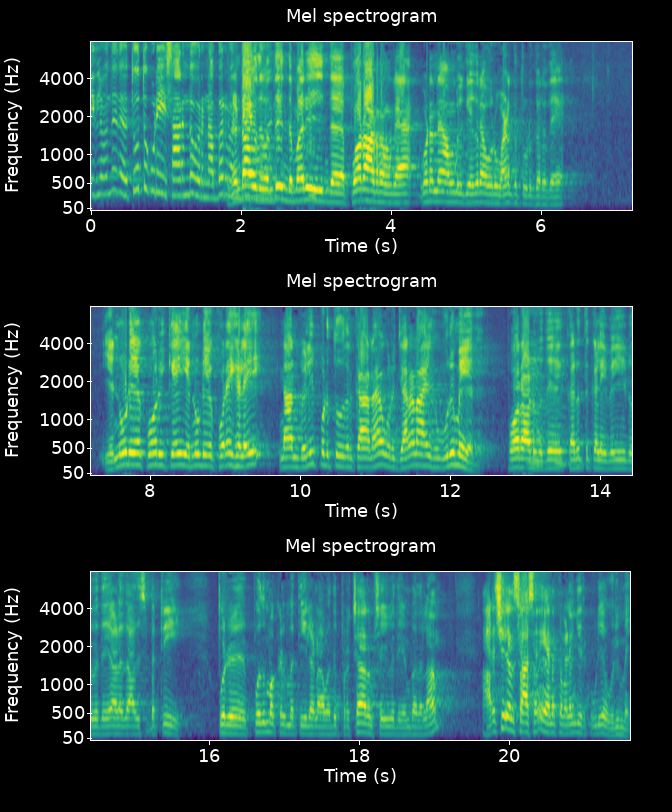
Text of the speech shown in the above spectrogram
இதுல வந்து இந்த தூத்துக்குடியை சார்ந்த ஒரு நபர் ரெண்டாவது வந்து இந்த மாதிரி இந்த போராடுறவங்க உடனே அவங்களுக்கு எதிராக ஒரு வழக்கு தொடுக்கிறது. என்னுடைய கோரிக்கை என்னுடைய குறைகளை நான் வெளிப்படுத்துவதற்கான ஒரு ஜனநாயக உரிமை அது. போராடுவது கருத்துக்களை வெளியிடுவது அல்லது அது பற்றி ஒரு பொதுமக்கள் மத்தியில் நான் வந்து பிரச்சாரம் செய்வது என்பதெல்லாம் அரசியல் சாசனம் எனக்கு வழங்கியிருக்கக்கூடிய உரிமை.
